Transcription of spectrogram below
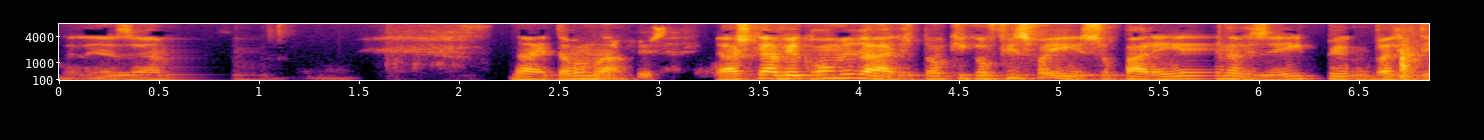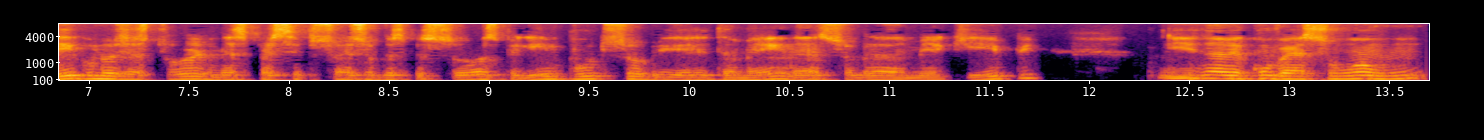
Beleza. Não, então vamos lá. Eu acho que tem a ver com a humildade. Então, o que, que eu fiz foi isso. Eu parei, analisei, validei com o meu gestor minhas percepções sobre as pessoas, peguei input sobre ele também, né, sobre a minha equipe, e na minha conversa um a um,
